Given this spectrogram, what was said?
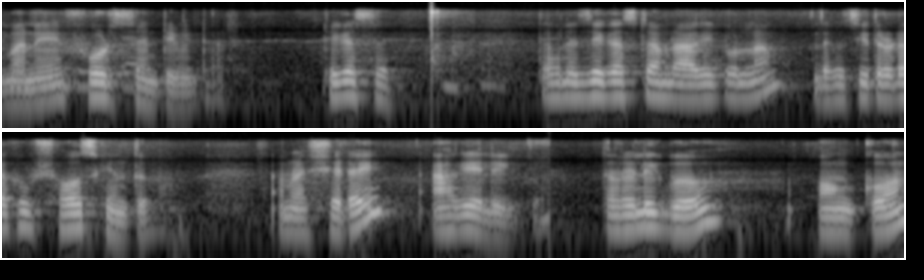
মানে ফোর সেন্টিমিটার ঠিক আছে? তাহলে যে কাজটা আমরা আগে করলাম দেখো চিত্রটা খুব সহজ কিন্তু। আমরা সেটাই আগে লিখব। তাহলে লিখব অঙ্কন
